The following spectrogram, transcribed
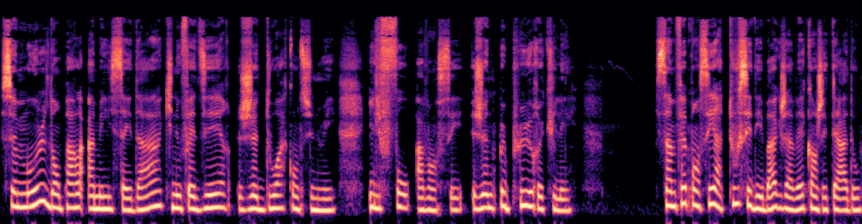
Ce moule dont parle Amélie Seida, qui nous fait dire Je dois continuer, il faut avancer, je ne peux plus reculer. Ça me fait penser à tous ces débats que j'avais quand j'étais ado.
